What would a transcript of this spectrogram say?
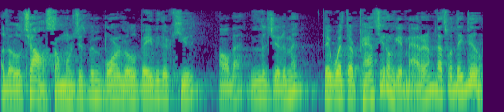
a little child. Someone who's just been born, a little baby, they're cute, all that, legitimate. They wet their pants, you don't get mad at them. That's what they do.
